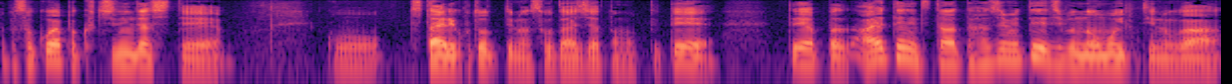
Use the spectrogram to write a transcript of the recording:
やっぱそこはやっぱ口に出してこう伝えることっていうのはすごい大事だと思っててでやっぱ相手に伝わって初めて自分の思いっていうのが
